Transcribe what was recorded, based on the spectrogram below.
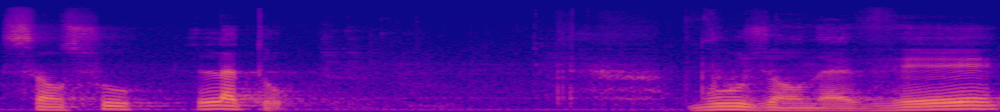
sensu lato. Vous en avez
